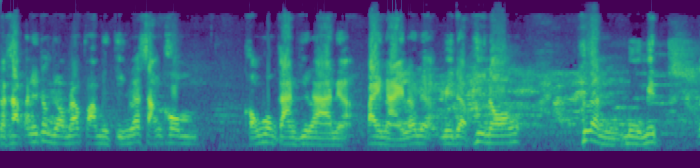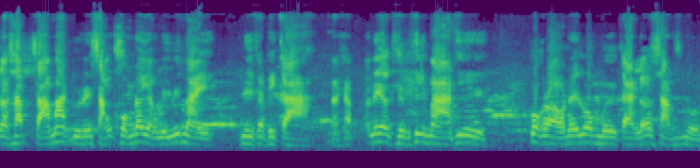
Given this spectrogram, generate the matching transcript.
นะครับ อันนี้ต้องยอมรับความเป็นจริงและสังคมของวงการกีฬาเนี่ยไปไหนแล้วเนี่ยมีแต่พี่น้องเพื่อนหมู่มิตรนะครับ สามารถอยู่ในสังคมได้อย่างมีวินัยมีกติกานะครับ อันนี้ก็คือที่มาที่ พวกเราได้ร่วมมือกันแล้วสนับสนุน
